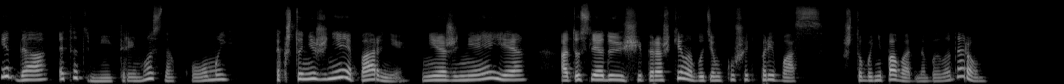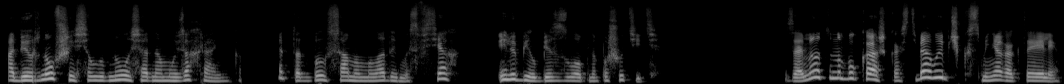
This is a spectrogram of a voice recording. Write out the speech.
И да, это Дмитрий, мой знакомый. Так что нежнее, парни, нежнее а то следующие пирожки мы будем кушать при вас, чтобы неповадно было, даром. Обернувшись, улыбнулась одному из охранников. Этот был самым молодым из всех и любил беззлобно пошутить. Заметана букашка, с тебя выпечка, с меня коктейли.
